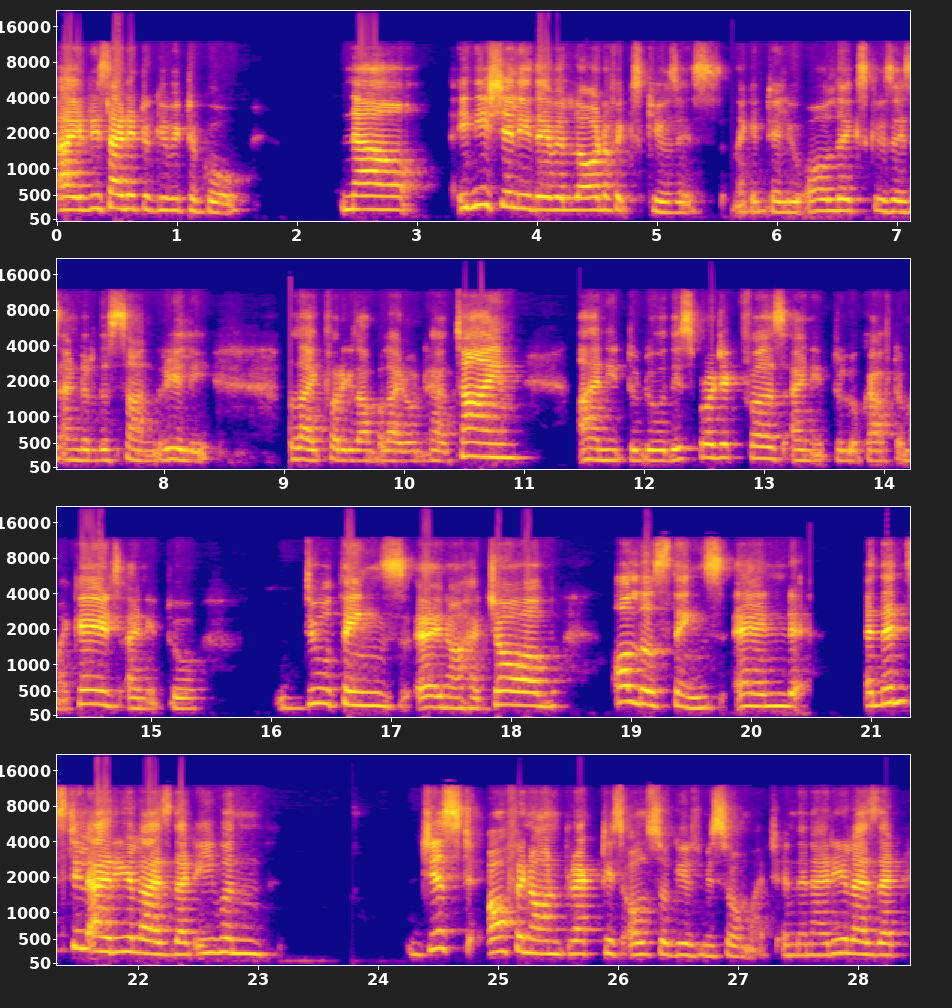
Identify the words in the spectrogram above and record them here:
I decided to give it a go. Now, initially, there were a lot of excuses. I can tell you all the excuses under the sun, really. Like, for example, I don't have time. I need to do this project first. I need to look after my kids. I need to do things, uh, you know, her job, all those things. And and then still I realized that even just off and on practice also gives me so much. And then I realized that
